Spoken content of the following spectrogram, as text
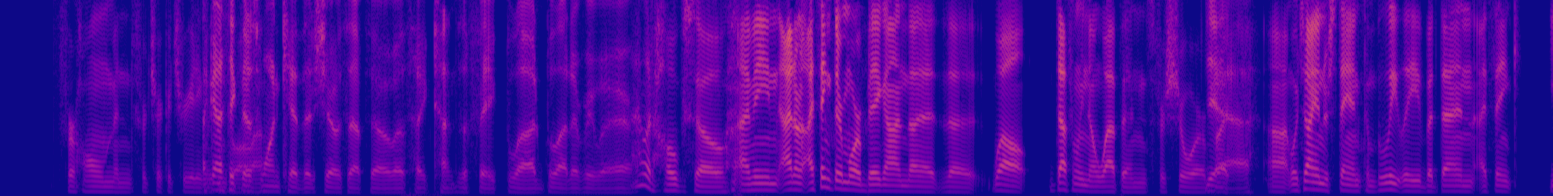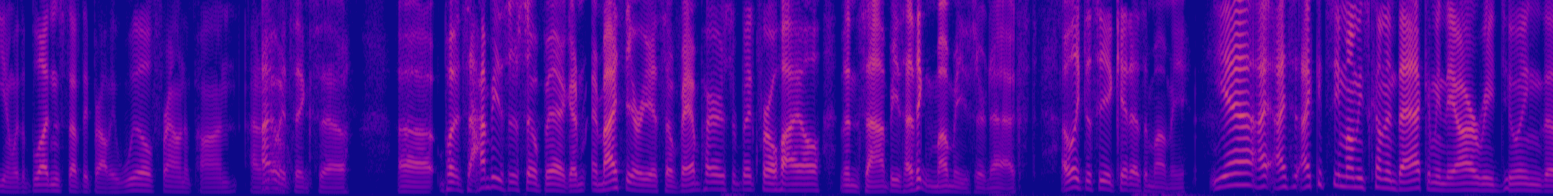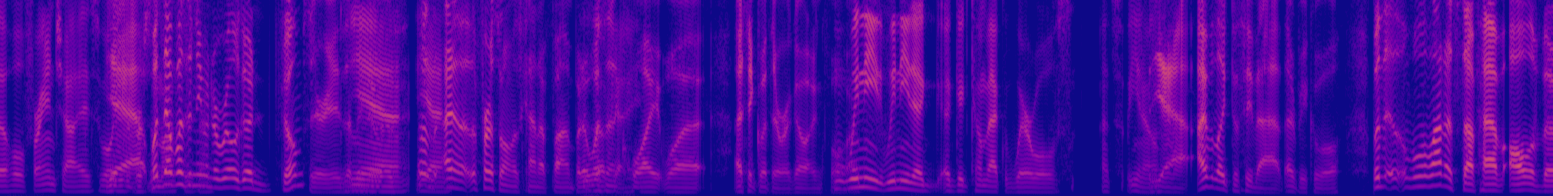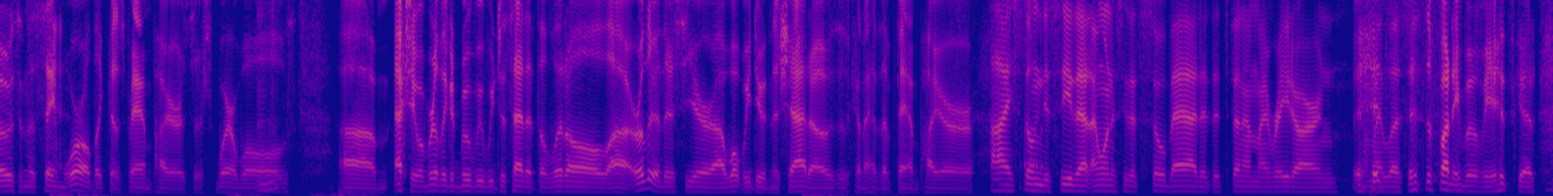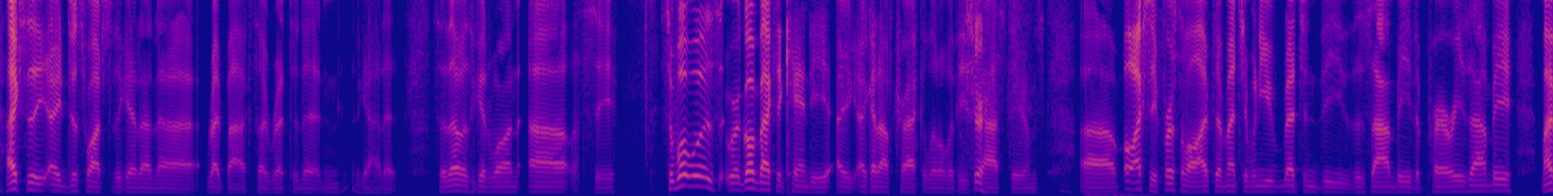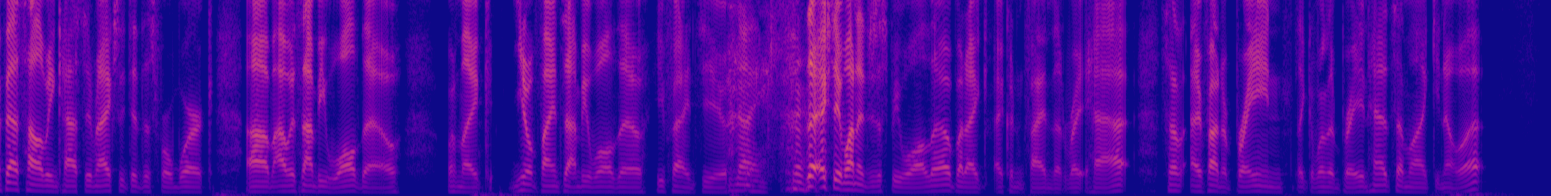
for home and for trick or treating, I gotta think there's out. one kid that shows up though with like tons of fake blood, blood everywhere. I would hope so. I mean, I don't. I think they're more big on the the well, definitely no weapons for sure. Yeah, But, uh, which I understand completely. But then I think you know with the blood and stuff, they probably will frown upon. I don't I would think so. Uh, but zombies are so big, and, and my theory is so vampires were big for a while, then zombies. I think mummies are next. I would like to see a kid as a mummy. Yeah, I, I I could see mummies coming back. I mean, they are redoing the whole franchise. Well, yeah, but that wasn't even are. a real good film series. I mean, it Yeah, was, it was- yeah. I the first one was kind of fun, but it, It was wasn't okay. quite what I think what they were going for. We need we need a, a good comeback with werewolves. That's you know. Yeah, I would like to see that. That'd be cool. But uh, well, a lot of stuff have all of those in the same world. Like there's vampires, there's werewolves. Um, actually, a really good movie we just had at the Little uh, earlier this year. Uh, what we do in the shadows is kind of had the vampire. I still need to see that. I want to see that so bad. It, it's been on my radar and on my list. it's a funny movie. It's good. Actually, I just watched it again on uh, Redbox. So I rented it and got it. So that was a good one. Uh, let's see. So what was we're going back to candy. I, I got off track a little with these Sure. costumes. Um, oh, actually, first of all, I have to mention when you mentioned the the zombie, the prairie zombie. My best Halloween costume. I actually did this for work. Um, I was zombie Waldo. I'm like, you don't find zombie Waldo, he finds you. nice. so actually, I wanted to just be Waldo, but I I couldn't find the right hat. So I found a brain, like one of the brain heads. I'm like, you know what?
